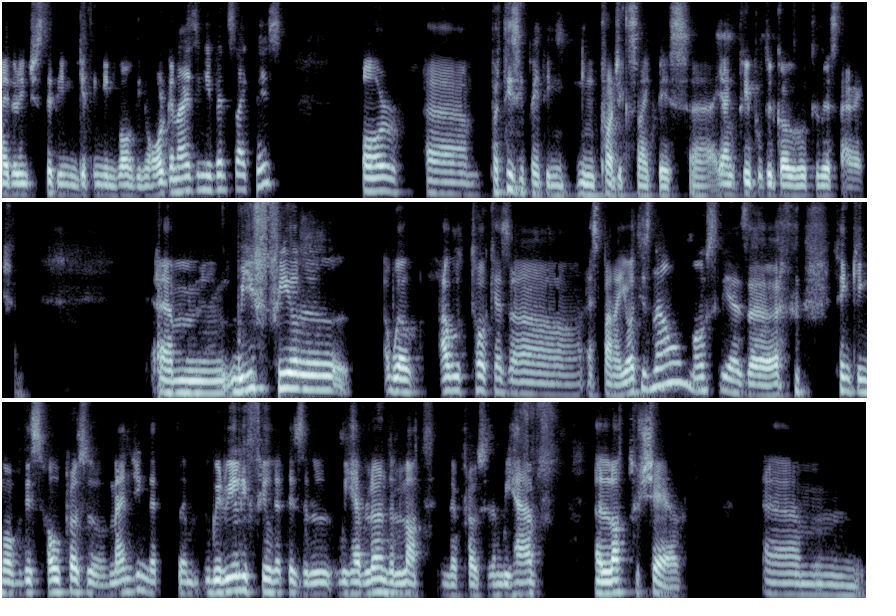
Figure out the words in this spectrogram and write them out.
either interested in getting involved in organizing events like this or um, participating in projects like this, uh, young people to go to this direction. Um, we feel, well, I will talk as a as Panayotis now, mostly as a thinking of this whole process of managing that um, we really feel that there's a, we have learned a lot in the process and we have a lot to share um,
